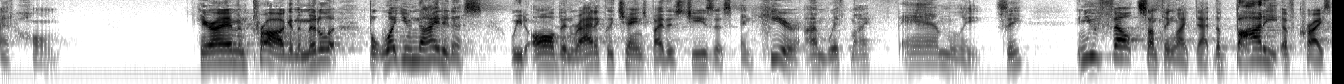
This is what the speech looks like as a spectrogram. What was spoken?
at home. Here I am in Prague in the middle of, but what united us? We'd all been radically changed by this Jesus, and here I'm with my family. See? And you felt something like that. The body of Christ.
